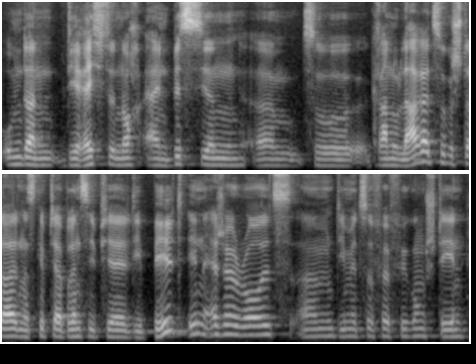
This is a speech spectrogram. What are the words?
um dann die Rechte noch ein bisschen ähm, zu granularer zu gestalten. Es gibt ja prinzipiell die Build-in Azure Roles, ähm, die mir zur Verfügung stehen,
